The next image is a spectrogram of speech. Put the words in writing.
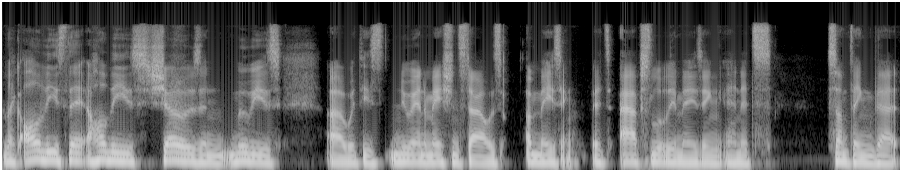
like all of these th- all these shows and movies uh, with these new animation style is amazing. It's absolutely amazing, and it's something that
